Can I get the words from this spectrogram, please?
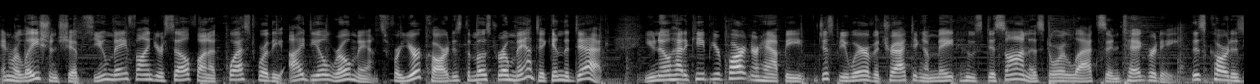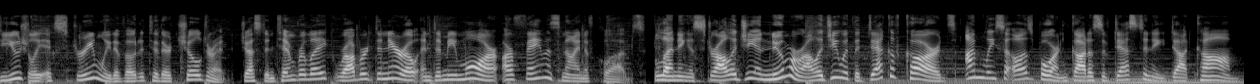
In relationships, you may find yourself on a quest for the ideal romance, for your card is the most romantic in the deck. You know how to keep your partner happy, just beware of attracting a mate who's dishonest or lacks integrity. This card is usually extremely devoted to their children. Justin Timberlake, Robert De Niro, and Demi Moore are famous Nine of Clubs. Blending astrology and numerology with a deck of cards. I'm Lisa Osborne, goddessofdestiny.com.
